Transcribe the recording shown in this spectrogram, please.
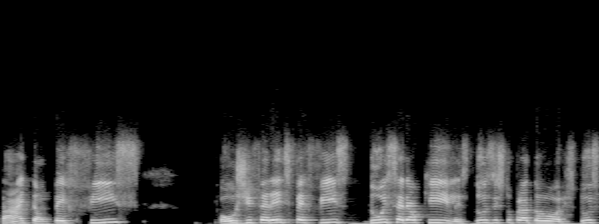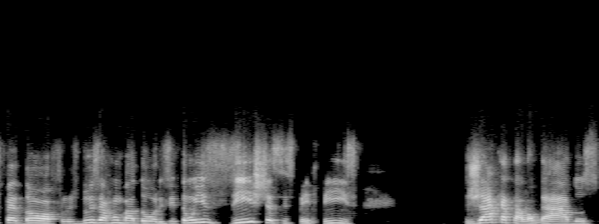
tá? Então, perfis os diferentes perfis dos serial killers, dos estupradores, dos pedófilos, dos arrombadores. Então, existem esses perfis já catalogados,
